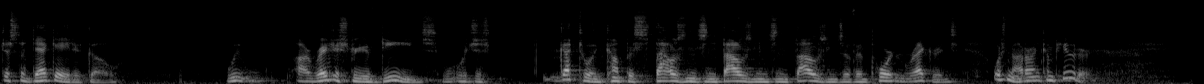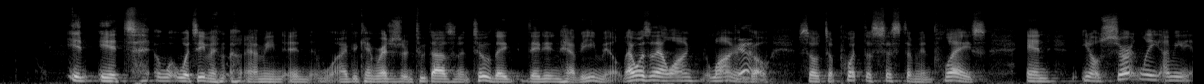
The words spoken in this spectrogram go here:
just a decade ago, we, our registry of deeds, which has got to encompass thousands and thousands and thousands of important records, was not on computer. It, it, what's even, I mean, in, I became registered in 2002, they, they didn't have email. That wasn't that long, long yeah. ago. So to put the system in place, and you know, certainly, I mean,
